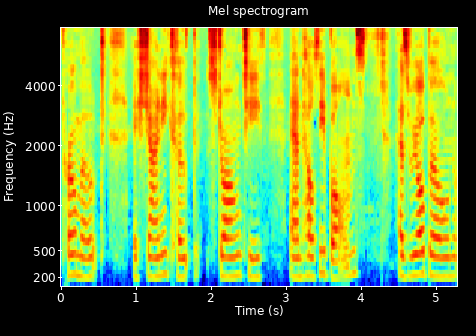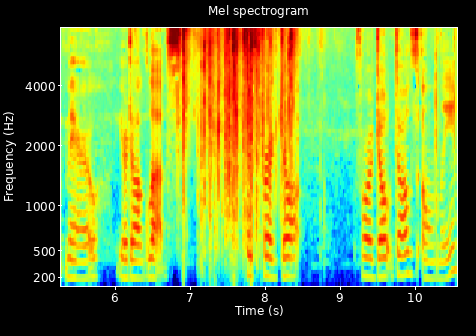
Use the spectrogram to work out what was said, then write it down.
promote a shiny coat, strong teeth, and healthy bones. Has real bone marrow your dog loves. It says for adult, for adult dogs only.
